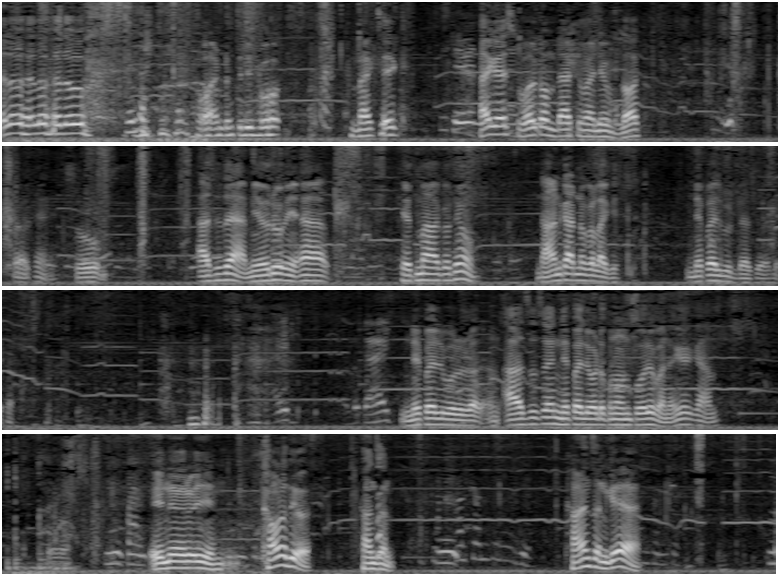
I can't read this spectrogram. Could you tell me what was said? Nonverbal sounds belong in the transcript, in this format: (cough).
Hello, hello, hello. (laughs) One, two, three, four. Mic check. Hi guys, welcome back to my new vlog. Okay, so आज चाहिँ हामीहरू यहाँ खेतमा आएको थियौँ। धान काट्नको लागि। नेपाली बोलिरहेको छु अहिले। नेपाली बोलेर आज चाहिँ नेपालीबाट बनाउनु पर्यो भने क्या काम? यिनीहरू खाउन दियो? खान्छन्? खान्छन्। क्या चाहिँ (coughs)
